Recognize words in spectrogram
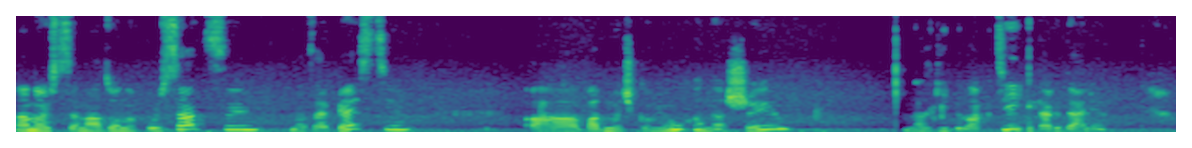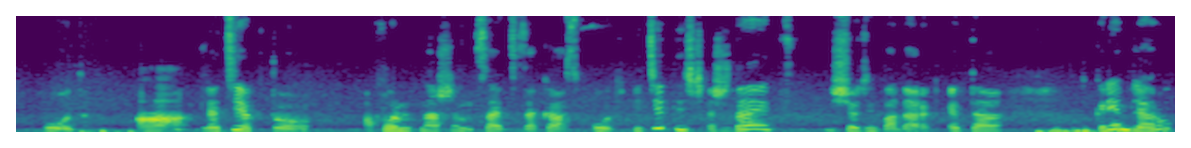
наносится на зону пульсации, на запястье, под мочками уха, на шею, на сгибе локтей и так далее. Вот. А для тех, кто оформит на нашем сайте заказ от 5000, ожидает еще один подарок. Это крем для рук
